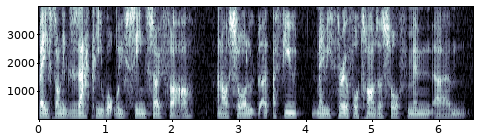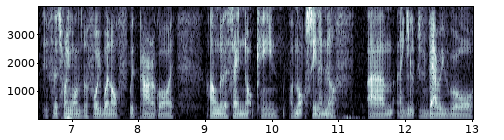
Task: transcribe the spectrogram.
based on exactly what we've seen so far. And I saw a, a few, maybe three or four times I saw from him um, for the 21s before he went off with Paraguay. I'm going to say not keen. I've not seen enough. Um, I think he looks very raw.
